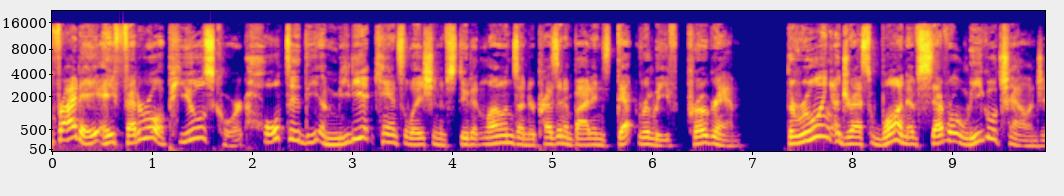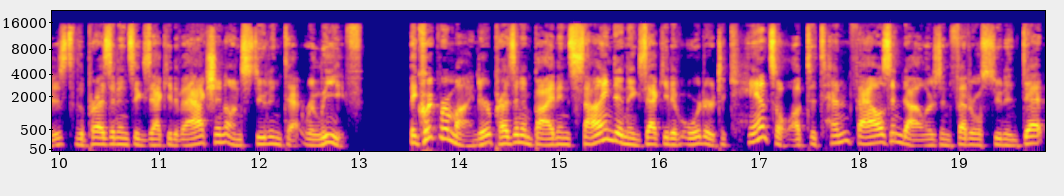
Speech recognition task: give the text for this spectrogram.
Friday, a federal appeals court halted the immediate cancellation of student loans under President Biden's debt relief program. The ruling addressed one of several legal challenges to the president's executive action on student debt relief. A quick reminder President Biden signed an executive order to cancel up to $10,000 in federal student debt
